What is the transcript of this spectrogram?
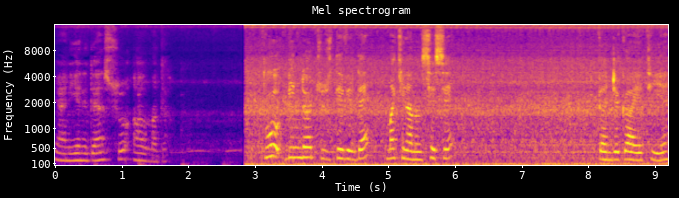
Yani yeniden su almadı. Bu 1400 devirde makinenin sesi bence gayet iyi.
